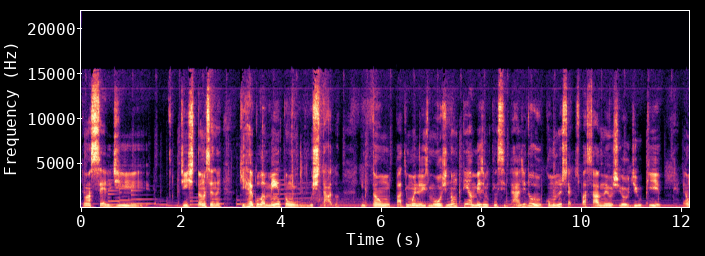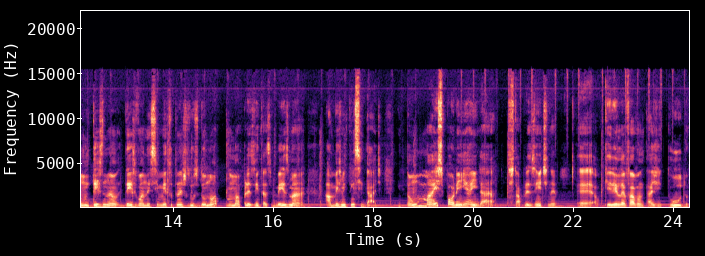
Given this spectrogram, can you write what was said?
tem uma série de, de instâncias, né, que regulamentam o Estado. Então, o patrimonialismo hoje não tem a mesma intensidade do como nos séculos passados, né? Eu, eu digo que é um desvanecimento translúcido, não, não apresenta as mesma, a mesma intensidade. Então, mas porém ainda está presente, né? É, querer levar vantagem em tudo.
